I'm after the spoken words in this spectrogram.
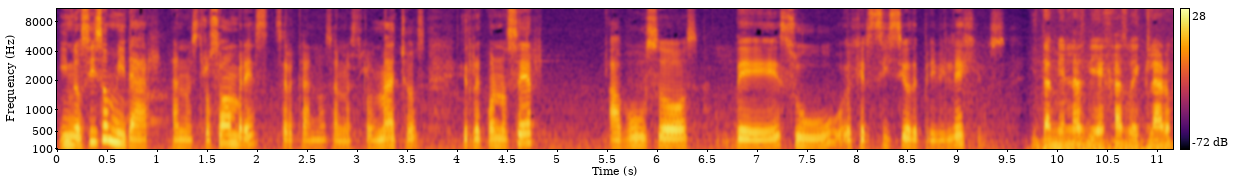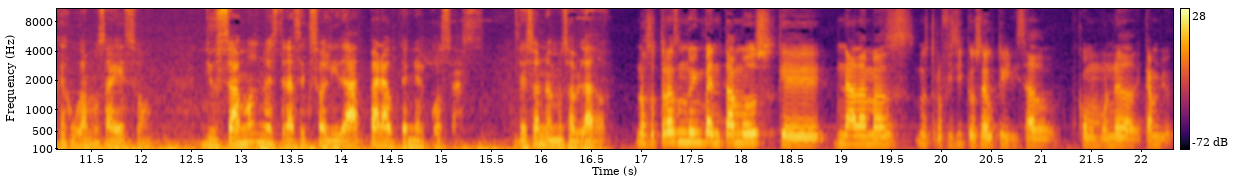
y nos hizo mirar a nuestros hombres cercanos, a nuestros machos, y reconocer abusos de su ejercicio de privilegios. Y también las viejas, güey, claro que jugamos a eso. Y usamos nuestra sexualidad para obtener cosas. De eso no hemos hablado nosotras no inventamos que nada más nuestro físico sea utilizado como moneda de cambio.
